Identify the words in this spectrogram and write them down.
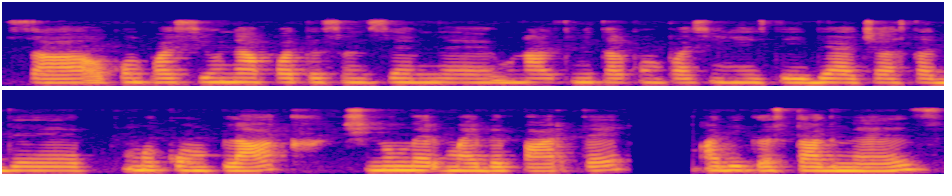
sau compasiunea poate să însemne, un alt mit al compasiunii este ideea aceasta de mă complac și nu merg mai departe, adică stagnez.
